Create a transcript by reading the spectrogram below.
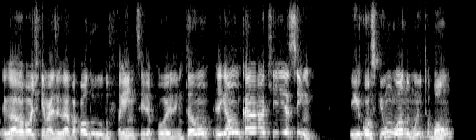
Ele leva a pau de quem mais? Ele leva a pau do, do Frentzen depois. Então, ele é um cara que, assim, ele conseguiu um ano muito bom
